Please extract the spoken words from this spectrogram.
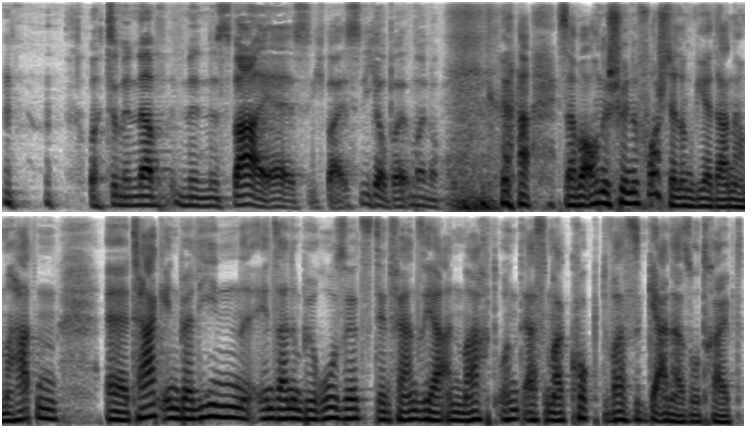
Zumindest war er es. Ich weiß nicht, ob er immer noch guckt. ist aber auch eine schöne Vorstellung, wie er da nach einem harten äh, Tag in Berlin in seinem Büro sitzt, den Fernseher anmacht und erstmal guckt, was Gerner so treibt.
